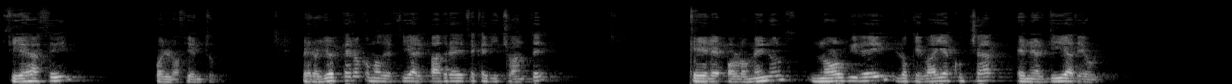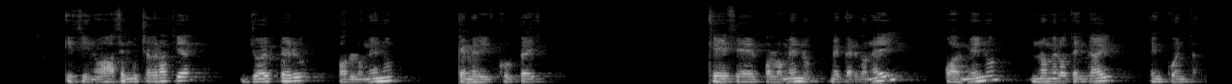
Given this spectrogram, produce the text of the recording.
Si es así, pues lo siento. Pero yo espero, como decía el padre ese que he dicho antes, que por lo menos no olvidéis lo que vais a escuchar en el día de hoy. Y si no os hace mucha gracia, yo espero, por lo menos, que me disculpéis, que por lo menos me perdonéis o al menos no me lo tengáis en cuenta.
